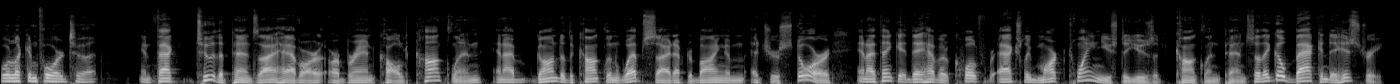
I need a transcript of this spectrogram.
We're looking forward to it. In fact, two of the pens I have are, are a brand called Conklin, and I've gone to the Conklin website after buying them at your store, and I think they have a quote. For, actually, Mark Twain used to use a Conklin pen, so they go back into history.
